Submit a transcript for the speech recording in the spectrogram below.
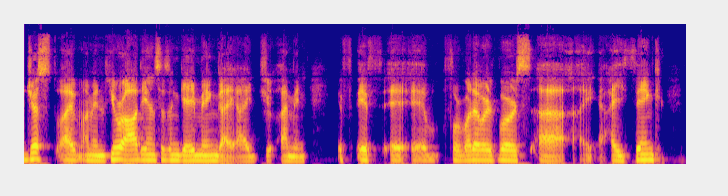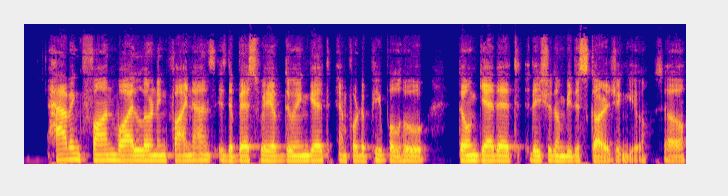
Just, I, I mean, your audience is in gaming. I, I, I mean, if, if, if for whatever it was, I, I think having fun while learning finance is the best way of doing it. And for the people who don't get it, they shouldn't be discouraging you. So,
